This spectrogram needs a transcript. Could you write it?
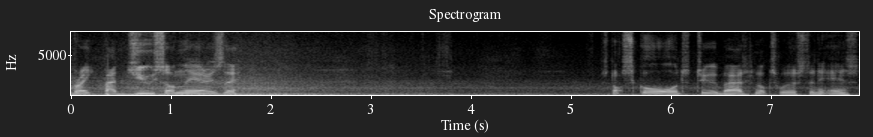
brake pad juice on there, is there? It's not scored too bad, looks worse than it is.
